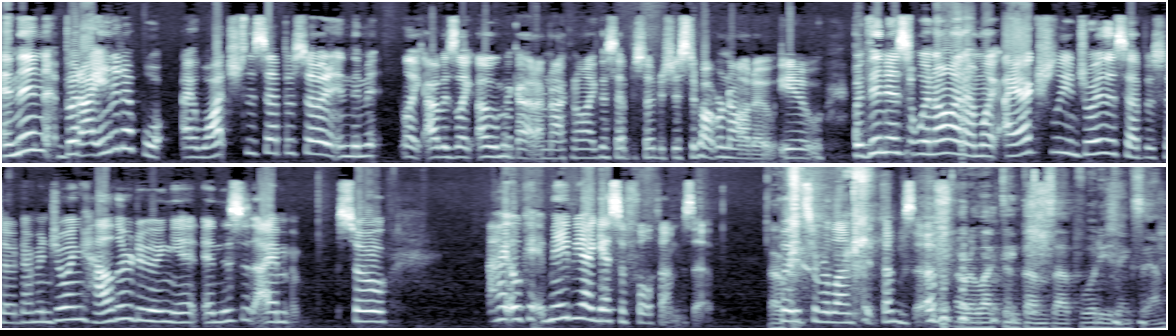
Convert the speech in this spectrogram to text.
and then but I ended up I watched this episode and then like I was like oh my god I'm not gonna like this episode. It's just about Ronaldo. Ew. But then as it went on, I'm like I actually enjoy this episode and I'm enjoying how they're doing it. And this is I'm so. I okay, maybe I guess a full thumbs up but it's a reluctant thumbs up. A reluctant thumbs up. What do you think, Sam?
